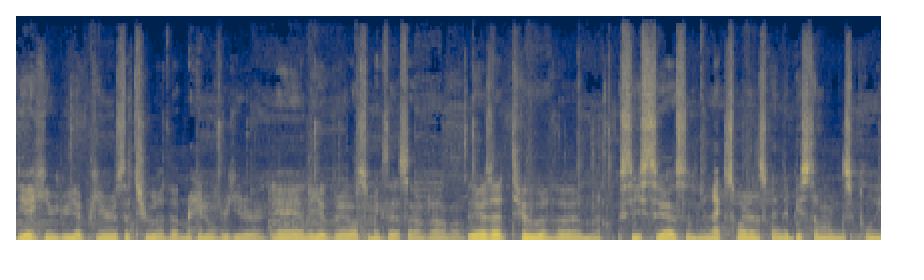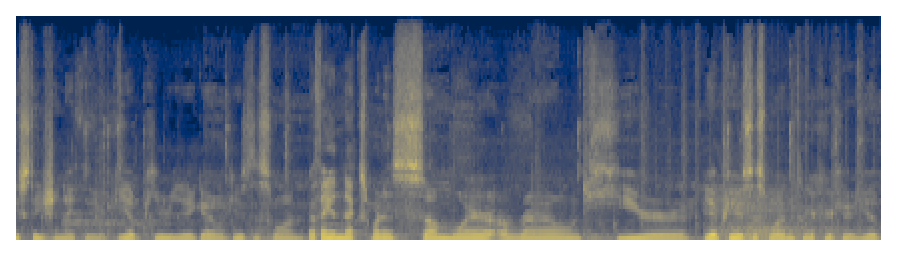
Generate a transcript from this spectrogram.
Yeah, here you go, yep, here's the two of them right over here, and yeah, that also makes that sound, I don't know. There's a two of them. See, so yeah, so the next one is going to be somewhere in this police station, I think. Yep. Yep, here you go. Here's this one. I think the next one is somewhere around here. Yep, here's this one. yep.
